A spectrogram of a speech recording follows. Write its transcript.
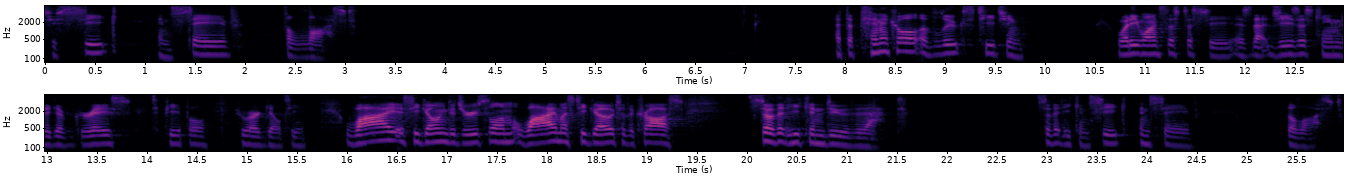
To seek and save the lost. At the pinnacle of Luke's teaching, what he wants us to see is that Jesus came to give grace to people who are guilty. Why is he going to Jerusalem? Why must he go to the cross? So that he can do that, so that he can seek and save the lost.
